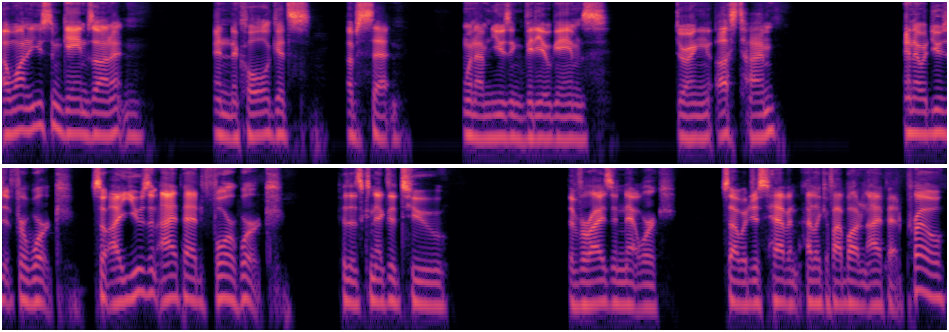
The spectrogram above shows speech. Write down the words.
I want to use some games on it, and, and Nicole gets upset when I'm using video games during us time. And I would use it for work. So I use an iPad for work because it's connected to the Verizon network. So I would just have an, I like if I bought an iPad Pro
